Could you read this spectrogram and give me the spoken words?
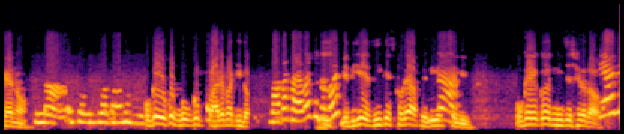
কেন। ওকে ওকে পাঠিয়ে দাও। এদিকে এদিকে সরে আসো এদিকে। খেলি। ওকে ওকে নিচে ছেড়ে দাও। কেন?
